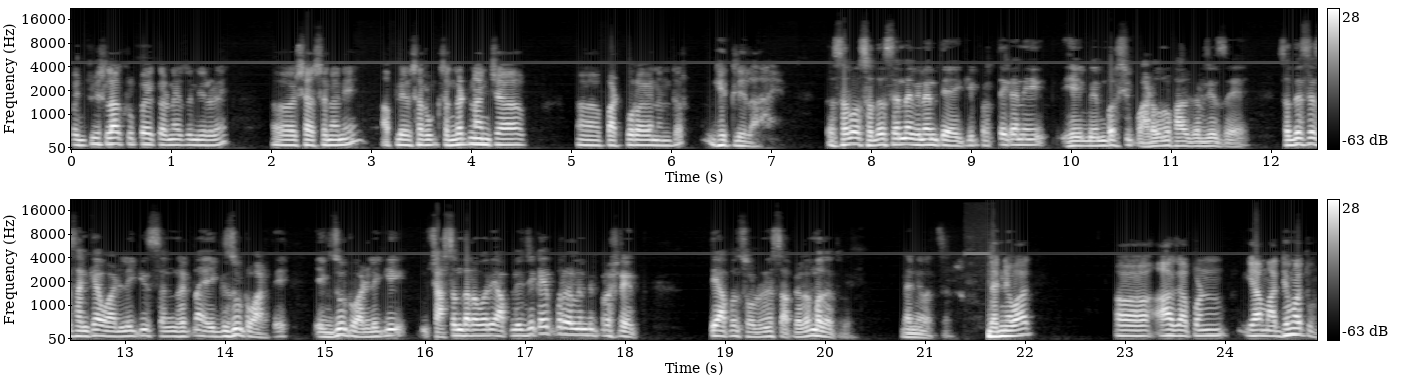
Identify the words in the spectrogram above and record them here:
पंचवीस लाख रुपये करण्याचा निर्णय शासनाने आपल्या सर्व संघटनांच्या पाठपुराव्यानंतर घेतलेला आहे. तर सर्व सदस्यांना विनंती आहे की प्रत्येकाने हे मेंबरशिप वाढवणं फार गरजेचं आहे. सदस्य संख्या वाढली की संघटना एकजूट वाढते. एकजूट वाढली की शासन दरावरील आपले जे काही प्रलंबित प्रश्न आहेत ते आपण सोडवण्यास आपल्याला मदत होईल. धन्यवाद सर. धन्यवाद. आज आपण या माध्यमातून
